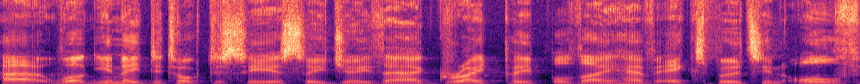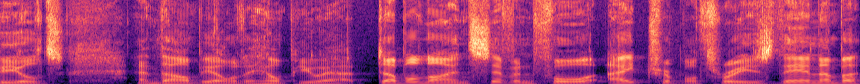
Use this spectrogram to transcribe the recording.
uh, well, you need to talk to CSCG. They are great people. They have experts in all fields, and they'll be able to help you out. Double nine seven four eight triple three is their number,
